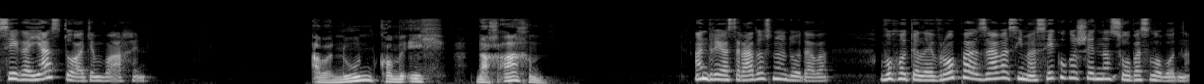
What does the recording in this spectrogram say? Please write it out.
сега јас доаѓам во Ахен. Aber nun komme ich nach Aachen. Андреас радосно додава. Во хотел Европа за вас има секогаш една соба слободна.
